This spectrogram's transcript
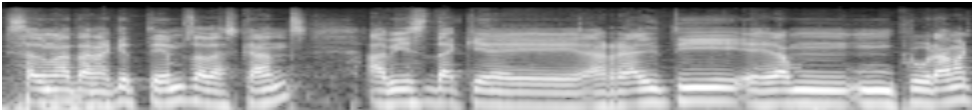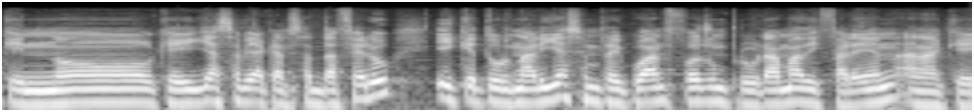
s'ha donat en aquest temps de descans, ha vist de que el reality era un, un programa que, no, que ell ja s'havia cansat de fer-ho i que tornaria sempre i quan fos un programa diferent en el que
